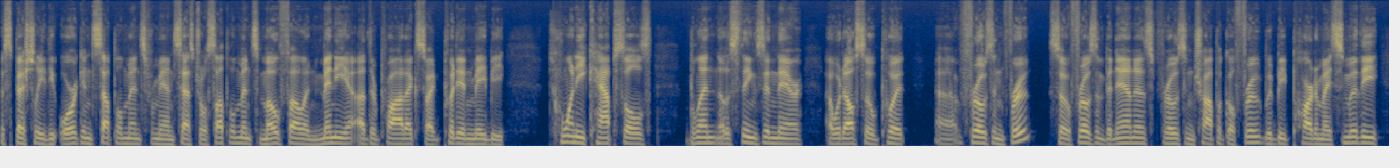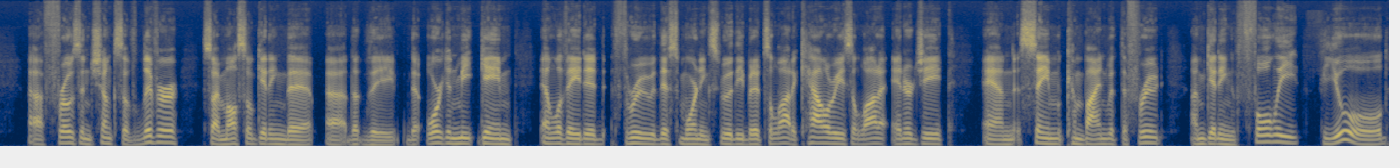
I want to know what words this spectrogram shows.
especially the organ supplements from Ancestral Supplements, MoFo, and many other products. So I'd put in maybe 20 capsules, blend those things in there. I would also put uh, frozen fruit. So frozen bananas, frozen tropical fruit would be part of my smoothie. Uh, frozen chunks of liver. So I'm also getting the, uh, the, the the organ meat game elevated through this morning smoothie. But it's a lot of calories, a lot of energy, and same combined with the fruit. I'm getting fully fueled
